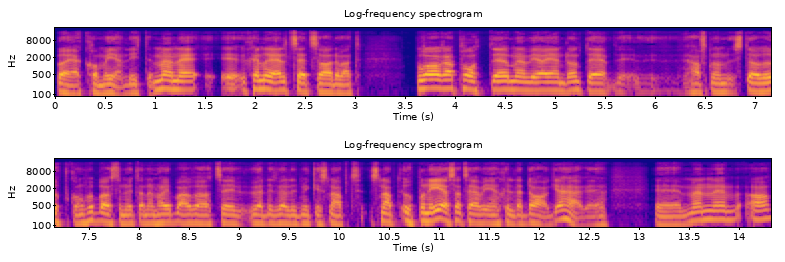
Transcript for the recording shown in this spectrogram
börjar komma igen lite. Men eh, eh, generellt sett så har det varit bra rapporter, men vi har ändå inte haft någon större uppgång på börsen, utan den har ju bara rört sig väldigt, väldigt mycket snabbt, snabbt upp och ner så att säga vid enskilda dagar här. Men ja,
